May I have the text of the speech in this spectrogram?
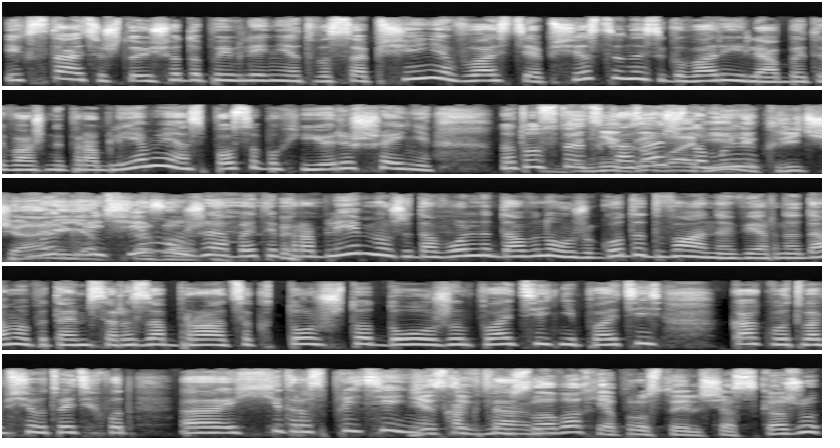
И, кстати, что еще до появления этого сообщения власти и общественность говорили об этой важной проблеме и о способах ее решения. Но тут стоит не сказать, говорили, что мы, кричали, мы кричим уже об этой проблеме уже довольно давно, уже года два, наверное, да, мы пытаемся разобраться, кто что должен платить, не платить, как вот вообще вот в этих вот э, хитро хитросплетение Если в двух словах, я просто сейчас скажу,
